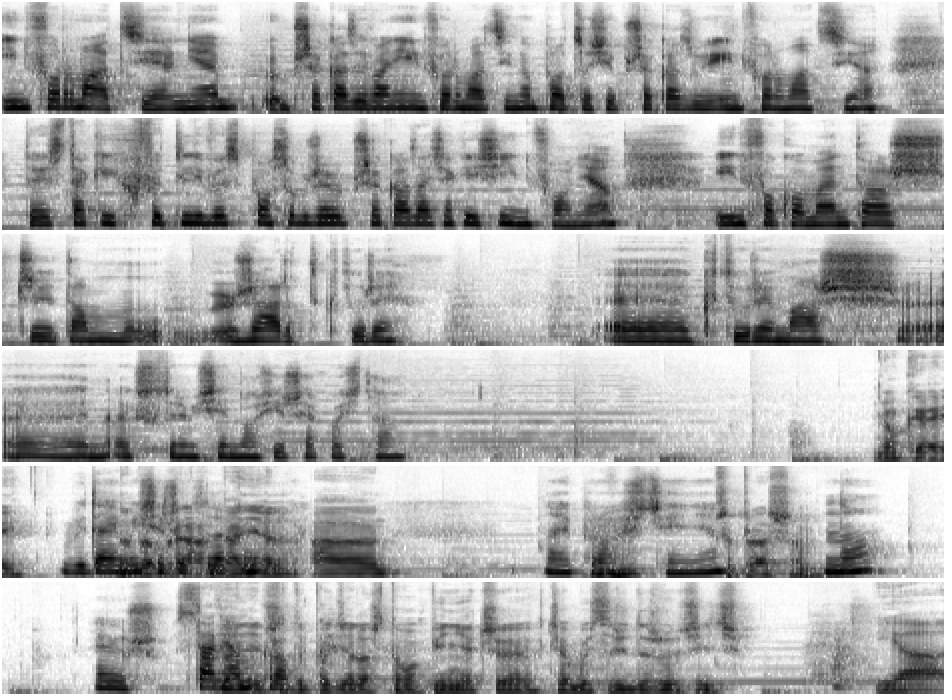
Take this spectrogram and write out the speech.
informacje, nie? Przekazywanie informacji. No po co się przekazuje informacje? To jest taki chwytliwy sposób, żeby przekazać jakieś info, nie? Info, komentarz, czy tam żart, który e, który masz, e, z którym się nosisz jakoś tam. Okej. Wydaje No mi się, dobra, że to Daniel, a najprościej, nie? przepraszam. No. A już, stawiam Daniel, czy ty podzielasz tą opinię, czy chciałbyś coś dorzucić? Ja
